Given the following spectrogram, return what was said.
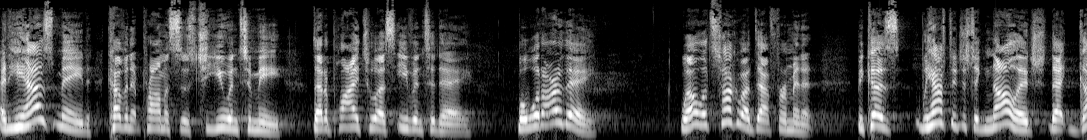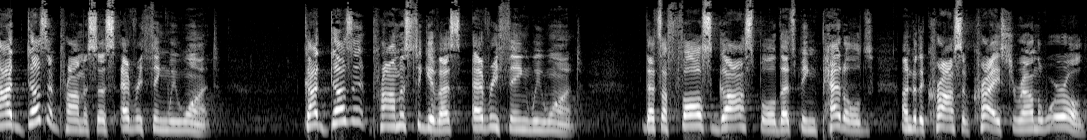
And He has made covenant promises to you and to me that apply to us even today. But what are they? Well, let's talk about that for a minute because we have to just acknowledge that God doesn't promise us everything we want. God doesn't promise to give us everything we want. That's a false gospel that's being peddled under the cross of Christ around the world.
